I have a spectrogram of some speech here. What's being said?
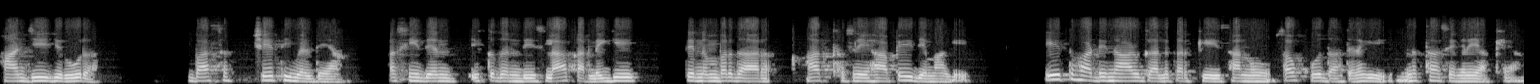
ਹਾਂਜੀ, ਜ਼ਰੂਰ। ਬਸ ਛੇਤੀ ਮਿਲਦੇ ਆਂ ਅਸੀਂ ਦਿਨ, ਇੱਕ ਦਿਨ ਦੀ ਸਲਾਹ ਕਰ ਲਈਏ ਤੇ ਨੰਬਰਦਾਰ ਹੱਥ ਸੁਨੇਹਾ ਭੇਜ ਦੇਵਾਂਗੇ। ਇਹ ਤੁਹਾਡੇ ਨਾਲ ਗੱਲ ਕਰਕੇ ਸਾਨੂੰ ਸਭ ਕੁਝ ਦੱਸ ਦੇਣਗੇ, ਨੱਥਾ ਸਿੰਘ ਨੇ ਆਖਿਆ।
